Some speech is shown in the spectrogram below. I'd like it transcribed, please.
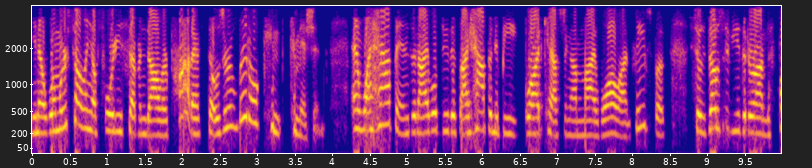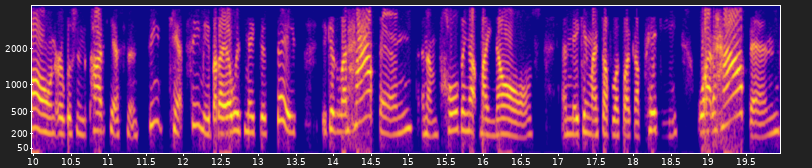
You know, when we're selling a $47 product, those are little com- commissions. And what happens, and I will do this, I happen to be broadcasting on my wall on Facebook, so those of you that are on the phone or listening to the podcast and see, can't see me, but I always make this face because what happens, and I'm holding up my nose and making myself look like a piggy, what happens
